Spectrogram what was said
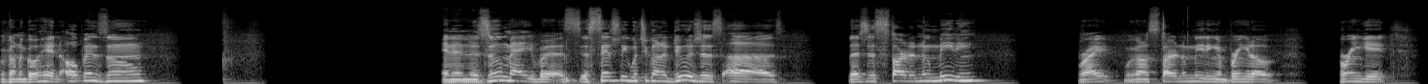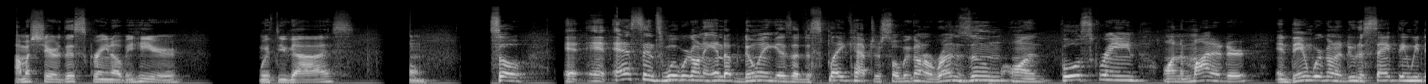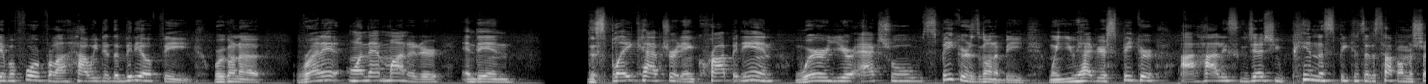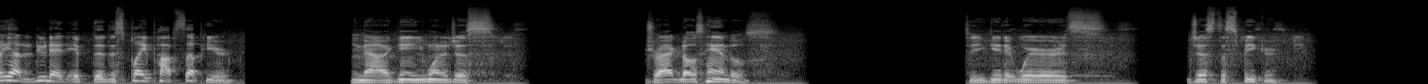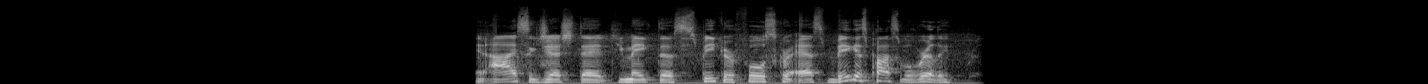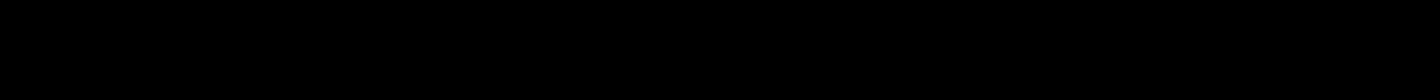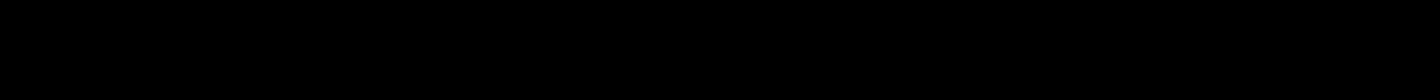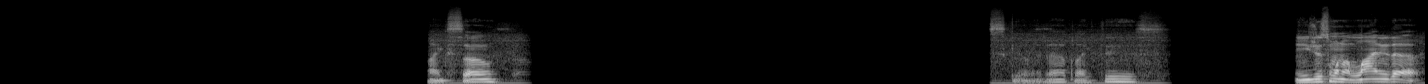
We're gonna go ahead and open Zoom. And in the Zoom but essentially what you're gonna do is just uh let's just start a new meeting. Right? We're gonna start a new meeting and bring it up, bring it. I'm gonna share this screen over here with you guys. So in, in essence, what we're to end up doing is a display capture. So we're to run Zoom on full screen on the monitor, and then we're to do the same thing we did before for how we did the video feed. We're to run it on that monitor and then display capture it and crop it in where your actual speaker is to be. When you have your speaker, I highly suggest you pin the speaker to the top. I'm to show you how to do that if the display pops up here. Now, again, you want to just drag those handles so you get it where it's just the speaker. I suggest that you make the speaker full screen as big as possible, really. Like so. Scale it up like this. And you just want to line it up.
